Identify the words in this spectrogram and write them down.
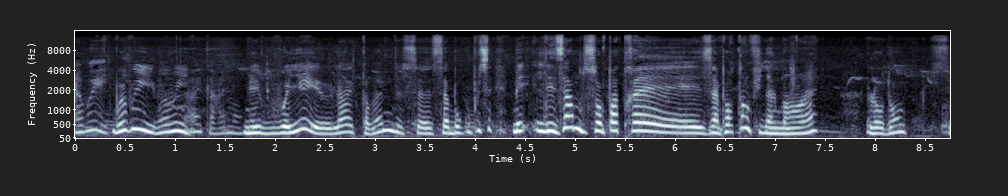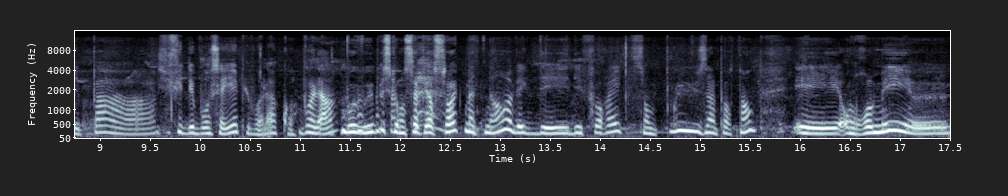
Ah oui, Oui, oui, oui, oui. carrément. Mais vous voyez, euh, là, quand même, ça, ça a beaucoup poussé. Mais les arbres ne sont pas très importants, finalement. Hein. Alors donc, c'est pas... Il suffit de débroussailler puis voilà quoi. Voilà, oui, oui, parce qu'on s'aperçoit que maintenant, avec des, des forêts qui sont plus importantes, et on remet euh,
